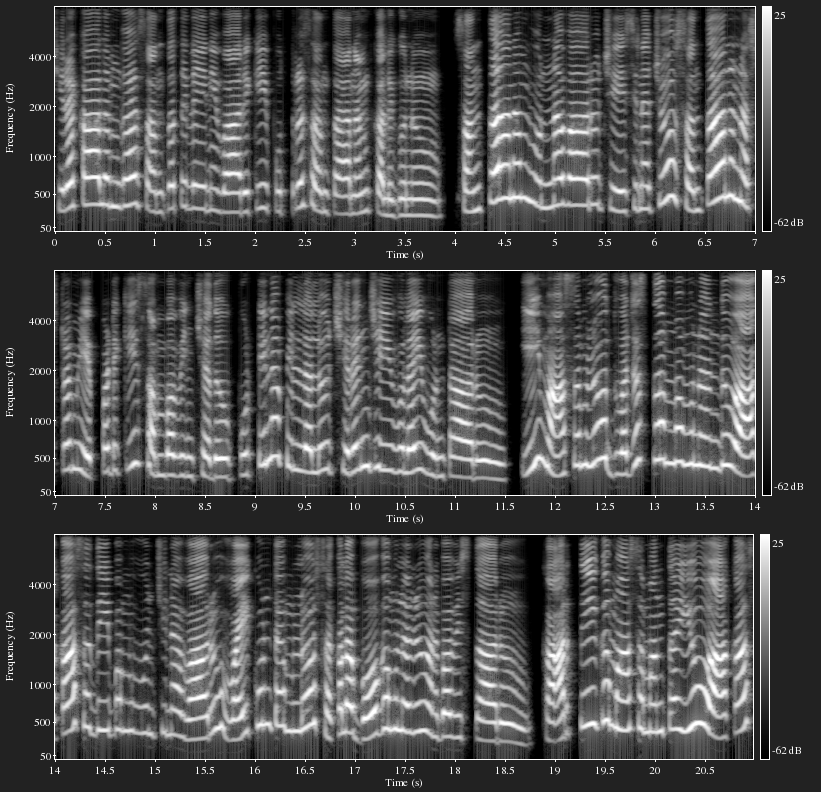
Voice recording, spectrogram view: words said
చిరకాలంగా సంతతి లేని వారికి పుత్ర సంతానం కలుగును. సంతానం ఉన్నవారు చేసినచో సంతాన నష్టం ఎప్పటికీ సంభవించదు. పుట్టిన పిల్లలు చిరంజీవులై ఉంటారు. ఈ మాసంలో ధ్వజస్తంభమునందు ఆకాశ దీపము ఉంచిన వారు వైకుంఠంలో సకల భోగములను అనుభవిస్తారు. కార్తీక మాసమంతయు ఆకాశ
